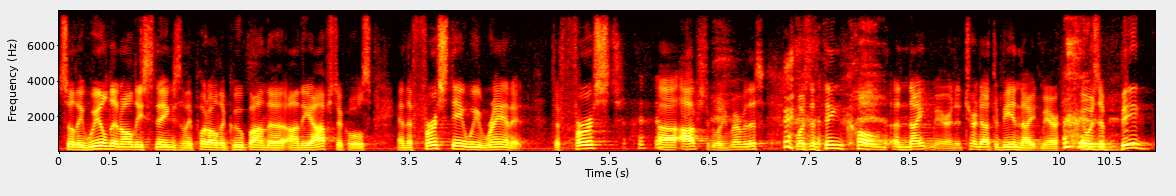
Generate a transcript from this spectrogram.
So they wheeled in all these things and they put all the goop on the, on the obstacles. And the first day we ran it, the first uh, obstacle, you remember this, was a thing called a nightmare, and it turned out to be a nightmare. It was a big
